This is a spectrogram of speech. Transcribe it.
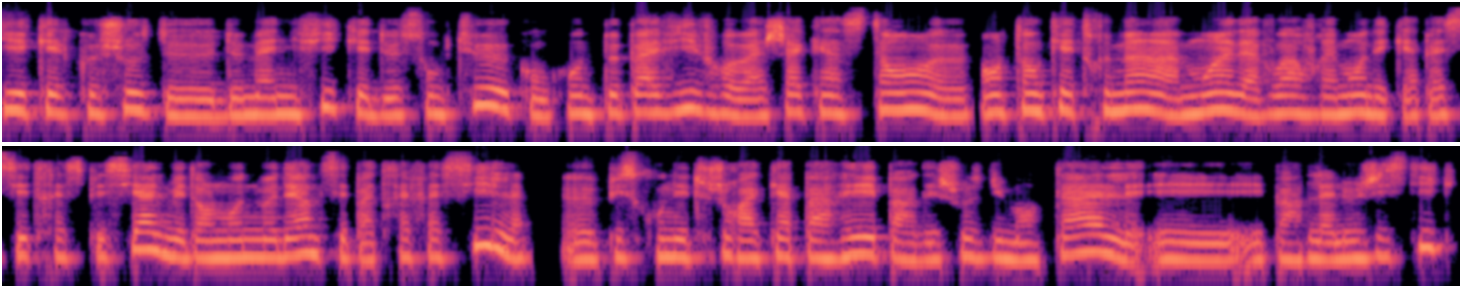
qui est quelque chose de, magnifique et de somptueux qu'on ne peut pas vivre à chaque instant en tant qu'être humain à moins d'avoir vraiment des capacités très spéciales. Mais dans le monde moderne, c'est pas très facile puisqu'on est toujours accaparé par des choses du mental et, par de la logistique.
